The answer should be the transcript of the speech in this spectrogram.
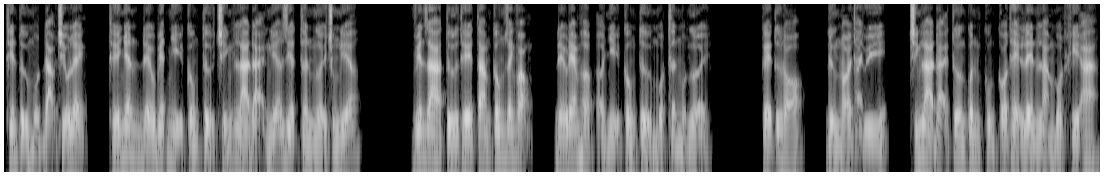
thiên tử một đạo chiếu lệnh, thế nhân đều biết nhị công tử chính là đại nghĩa diệt thân người trung nghĩa. Viên gia tứ thế tam công danh vọng, đều đem hợp ở nhị công tử một thân một người. Kể từ đó, đừng nói thái úy, chính là đại tướng quân cũng có thể lên làm một khi a.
